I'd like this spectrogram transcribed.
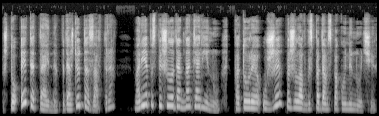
что эта тайна подождет до завтра, Мария поспешила догнать Арину, которая уже, пожелав господам спокойной ночи,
